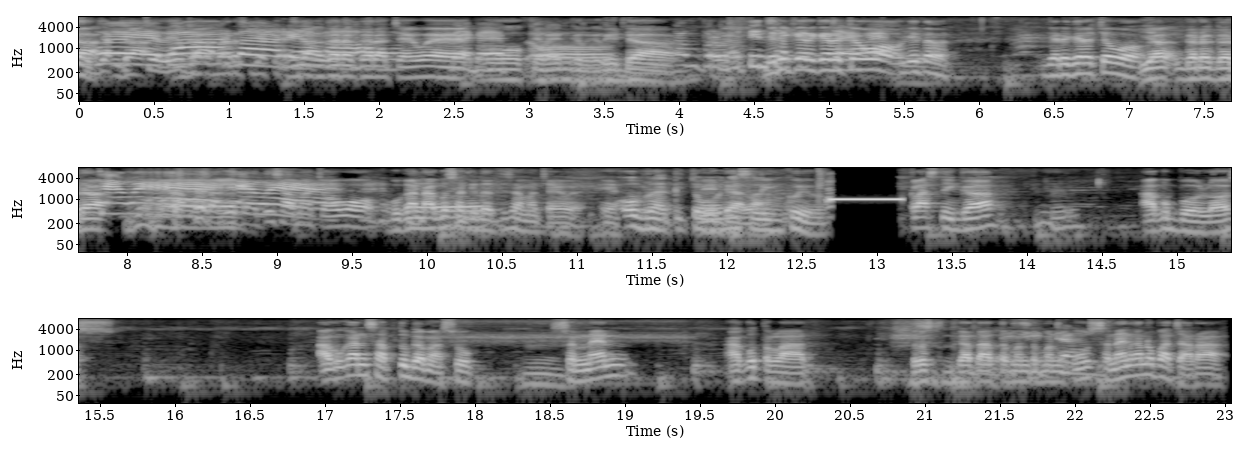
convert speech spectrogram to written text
ya, kecil. Enggak gara-gara cewek. Oh, kirain gara-gara Beda. Jadi gara-gara cowok gitu. Gara-gara cowok. Ya gara-gara Cewek, aku sakit hati sama cowok, bukan aku sakit hati sama cewek. Ya. Oh, berarti cowoknya selingkuh ya? Kelas 3 aku bolos. Aku kan Sabtu gak masuk. Hmm. Senin aku telat. Terus kata teman-temanku, Senin kan upacara.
